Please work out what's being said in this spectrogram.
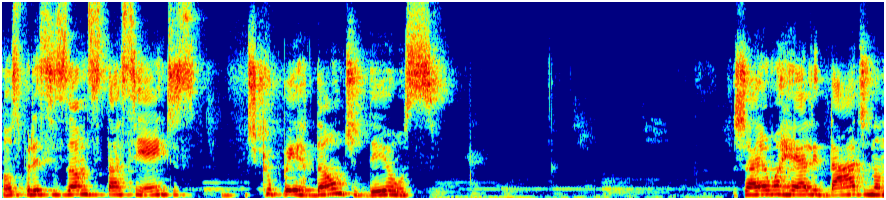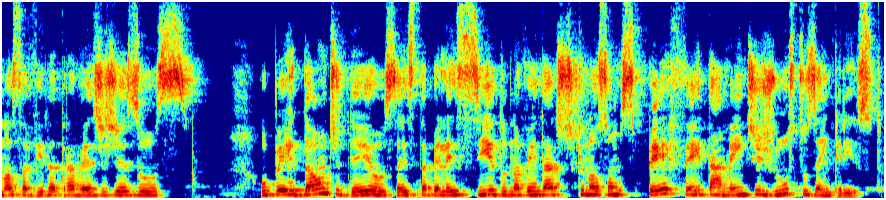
Nós precisamos estar cientes de que o perdão de Deus já é uma realidade na nossa vida através de Jesus. O perdão de Deus é estabelecido na verdade de que nós somos perfeitamente justos em Cristo.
